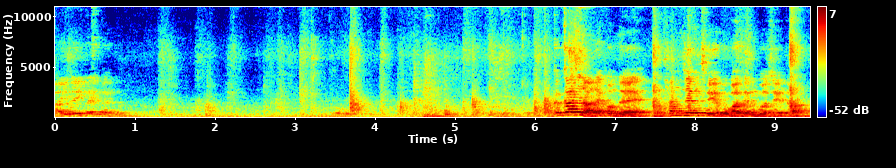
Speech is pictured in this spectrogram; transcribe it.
아 있다 있다 있다 끝까지는 안 할 건데 그럼 탄젠트에 뭐가 되는 거지 얘들아?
